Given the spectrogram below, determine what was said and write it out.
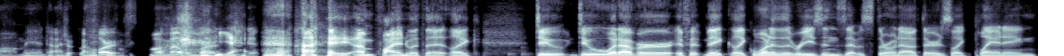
Oh man, I don't. I A don't fart? A mouth fart? yeah, I I'm fine with it. Like. Do do whatever if it make like one of the reasons that was thrown out there is like planning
